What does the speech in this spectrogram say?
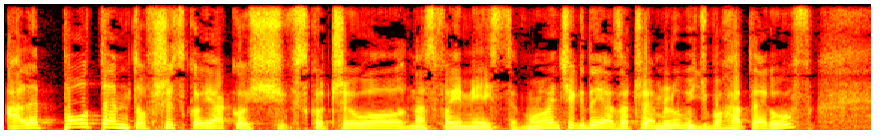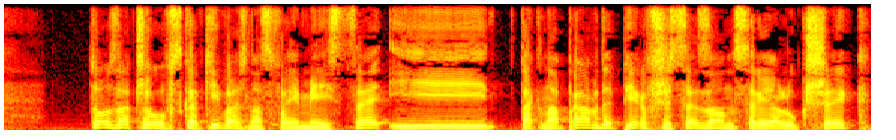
ale potem to wszystko jakoś wskoczyło na swoje miejsce. W momencie, gdy ja zacząłem lubić bohaterów, to zaczęło wskakiwać na swoje miejsce i tak naprawdę pierwszy sezon serialu Krzyk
